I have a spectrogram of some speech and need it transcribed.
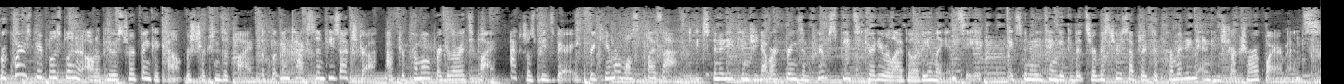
Requires paperless plan and auto pay with stored bank account. Restrictions apply. Equipment taxes and fees extra. After promo, regular rates apply. Actual speeds vary. Free camera while supplies last. Xfinity 10G network brings improved speed, security, reliability, and latency. Xfinity 10 gigabit service through subject to permitting and construction requirements.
